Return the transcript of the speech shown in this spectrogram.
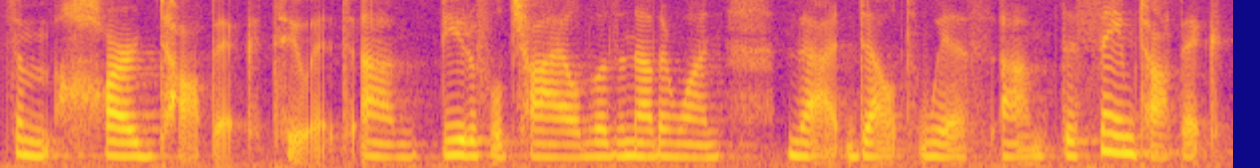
some hard topic to it. Um, Beautiful Child was another one that dealt with um, the same topic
